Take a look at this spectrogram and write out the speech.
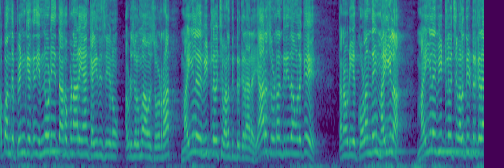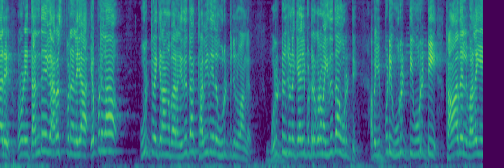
அப்போ அந்த பெண் கேட்குது என்னுடைய தகப்பனாரை ஏன் கைது செய்யணும்? அப்படி சொல்லும்போது அவன் சொல்கிறான் மயிலை வீட்டில் வச்சு வளர்த்துட்டு இருக்கிறாரு யார் சொல்கிறான் தெரியுதா உங்களுக்கு? தன்னுடைய குழந்தை மயிலா. மயிலை வீட்டில் வச்சு வளர்த்துட்டு இருக்கிறாரு உன்னுடைய தந்தையை அரெஸ்ட் பண்ணலையா? எப்படிலாம் உருட்டு வைக்கிறாங்க பாருங்க. இதுதான் கவிதையில் உருட்டுன்னு சொல்லுவாங்க. உருட்டுன்னு சொல்ல கேள்விப்பட்டிருக்கிறோமா? இதுதான் உருட்டு. அப்ப இப்படி உருட்டி உருட்டி காதல் வலையை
